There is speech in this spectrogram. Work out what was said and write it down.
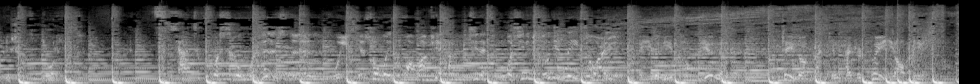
比上次多了一次。紫霞只不过是个我认识的人，我以前说过一个谎话骗她，现在只不过心里面有点内疚而已。一个你讨厌的人，这段感情才是最要命的。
